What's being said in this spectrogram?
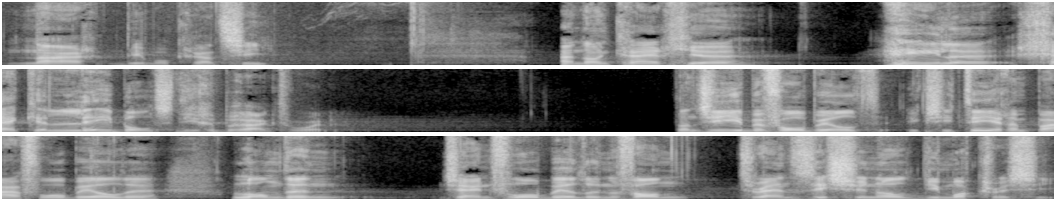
naar democratie. En dan krijg je hele gekke labels die gebruikt worden. Dan zie je bijvoorbeeld, ik citeer een paar voorbeelden, landen zijn voorbeelden van transitional democracy.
